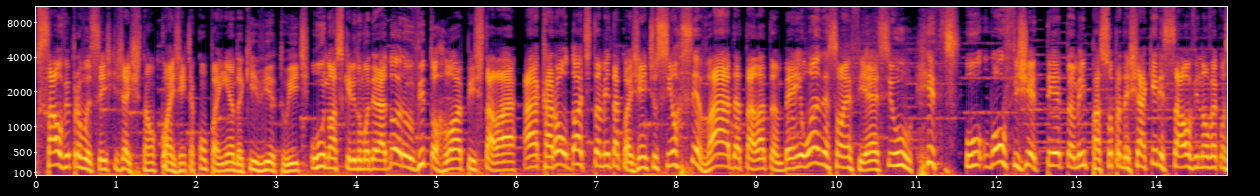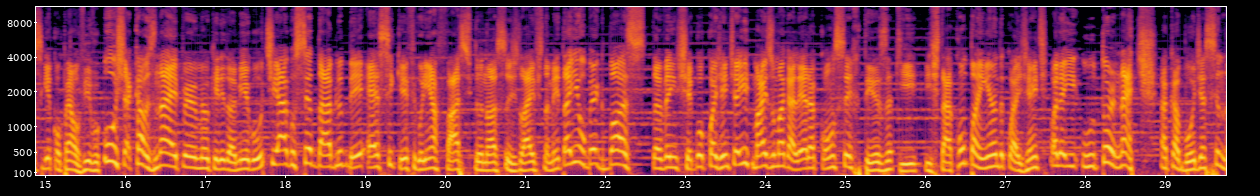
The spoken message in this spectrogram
salve pra vocês que já estão com a gente acompanhando aqui via Twitch. O nosso querido moderador, o Vitor Lopes, tá lá. A Carol Dot também tá com a gente. O senhor Cevada tá lá também. O Anderson FS, o Hits, o Wolf GT também passou pra deixar aquele salve, não vai conseguir acompanhar ao vivo. O Chacal Sniper, meu querido amigo. O Thiago CWBSQ, figurinha fácil dos nossos lives também tá aí. O Berg Boss também chegou com a gente aí. Mais uma galera com certeza que está acompanhando com a gente. Olha aí, o Tornet acabou de assinar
